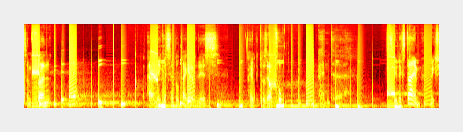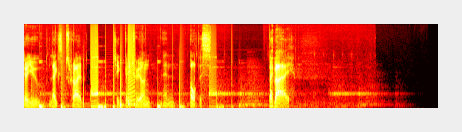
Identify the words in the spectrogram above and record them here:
Some fun. I'll make a sample pack of this. I hope it was helpful. And uh, see you next time. Make sure you like, subscribe, check Patreon, and all this. Bye bye.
